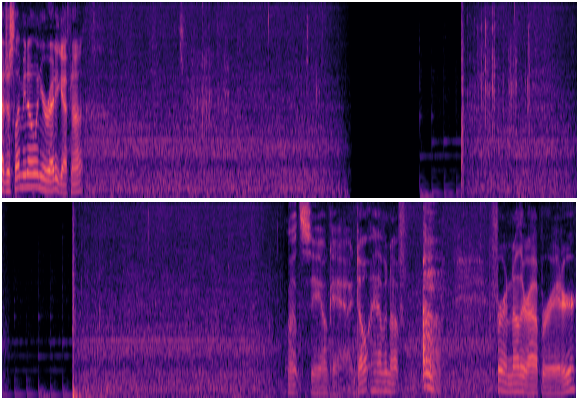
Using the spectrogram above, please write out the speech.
Yeah, just let me know when you're ready, Gefnut. Let's see, okay, I don't have enough for another operator.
